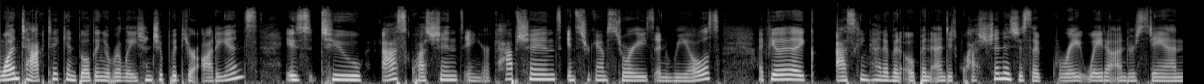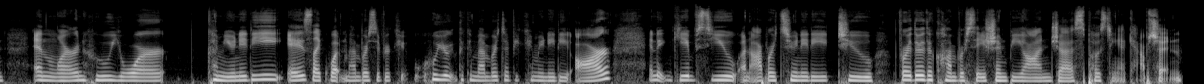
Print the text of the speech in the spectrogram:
One tactic in building a relationship with your audience is to ask questions in your captions, Instagram stories, and reels. I feel like asking kind of an open ended question is just a great way to understand and learn who your community is like what members of your who your the members of your community are and it gives you an opportunity to further the conversation beyond just posting a caption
